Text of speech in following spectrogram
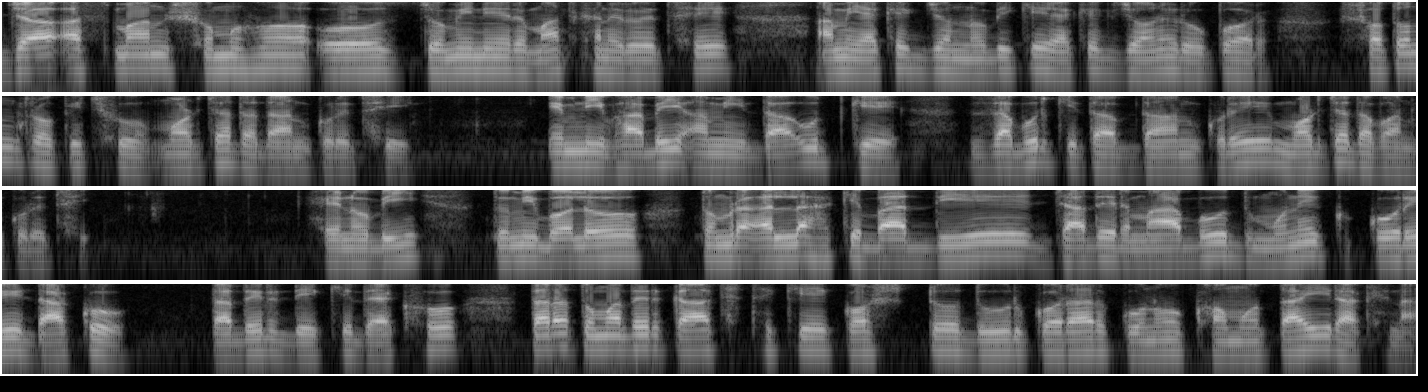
যা আসমান সমূহ ও জমিনের মাঝখানে রয়েছে, আমি এক একজন নবীকে এক একজনের উপর স্বতন্ত্র কিছু মর্যাদা দান করেছি। এমনি ভাবেই আমি দাউদকে জাবুর কিতাব দান করে মর্যাদাবান করেছি। হে নবী, তুমি বলো, তোমরা আল্লাহকে বাদ দিয়ে যাদের মাবুদ মনে করে ডাকো, তাদের ডেকে দেখো, তারা তোমাদের কাছ থেকে কষ্ট দূর করার কোনো ক্ষমতাই রাখে না।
